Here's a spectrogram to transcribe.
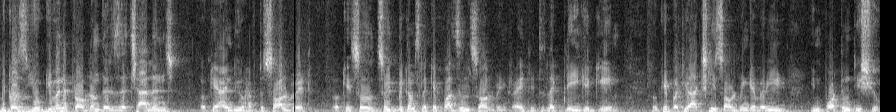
because you're given a problem, there is a challenge, okay, and you have to solve it. Okay, so so it becomes like a puzzle solving, right? It is like playing a game, okay, but you're actually solving a very important issue.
